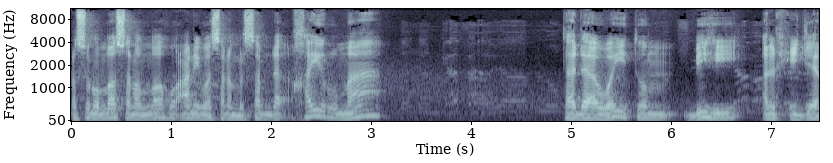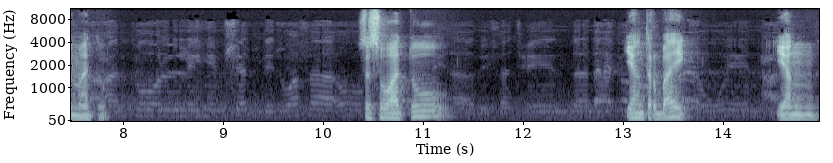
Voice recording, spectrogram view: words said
Rasulullah Shallallahu Alaihi Wasallam bersabda, "Khairu ma tadawaitum bihi al hijamatu." Sesuatu yang terbaik yang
